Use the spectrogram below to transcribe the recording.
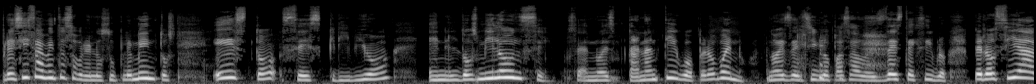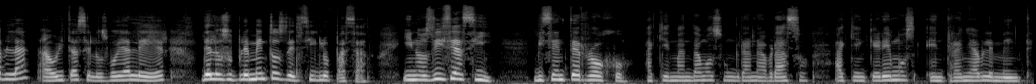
precisamente sobre los suplementos. Esto se escribió en el 2011, o sea, no es tan antiguo, pero bueno, no es del siglo pasado, es de este siglo, pero sí habla, ahorita se los voy a leer, de los suplementos del siglo pasado. Y nos dice así, Vicente Rojo, a quien mandamos un gran abrazo, a quien queremos entrañablemente,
